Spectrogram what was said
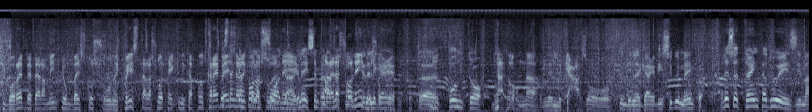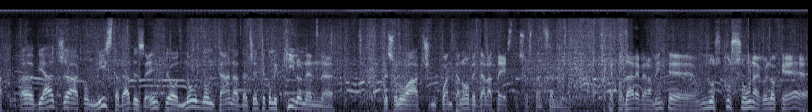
Ci vorrebbe veramente un bel scossone, questa è la sua tecnica, potrebbe Questa essere anche un po' la sua neve. gara, lei è sempre No, è la sua neve nelle gare eh, contro la donna nel caso, quindi nelle gare di inseguimento. Adesso è 32esima, eh, viaggia con Nistad ad esempio, non lontana da gente come Kilonen, che sono a 59 dalla testa sostanzialmente. Che può dare veramente uno scossone a quello che è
